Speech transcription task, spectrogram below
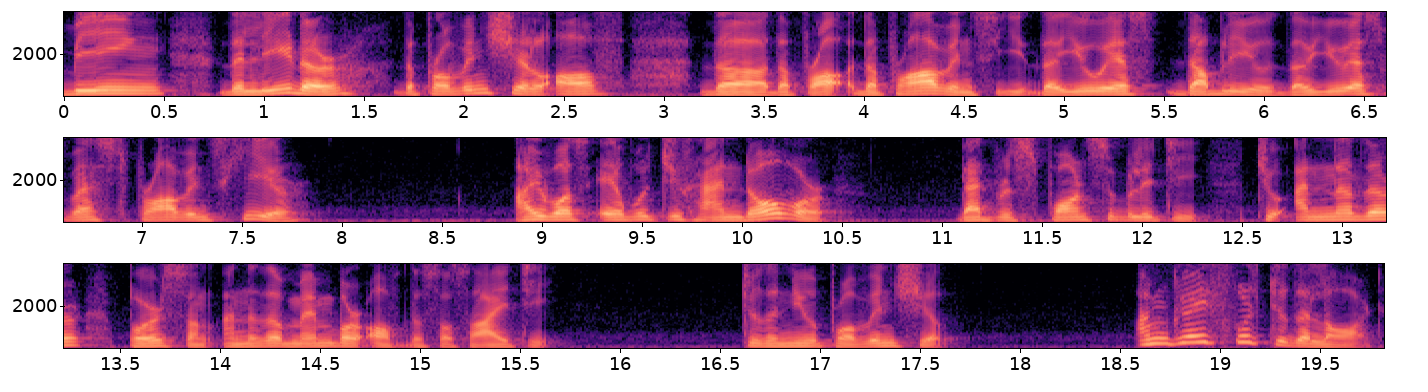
being the leader, the provincial of the, the, pro, the province, the USW, the US West province here, I was able to hand over that responsibility to another person, another member of the society, to the new provincial. I'm grateful to the Lord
